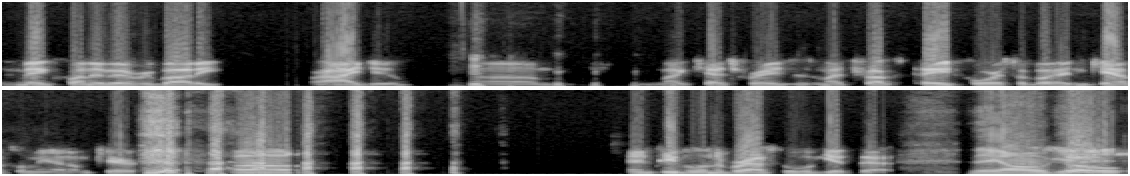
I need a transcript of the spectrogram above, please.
we make fun of everybody, or I do. Um, my catchphrase is "My truck's paid for," so go ahead and cancel me. I don't care. Uh, and people in Nebraska will get that. They all get so, it.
